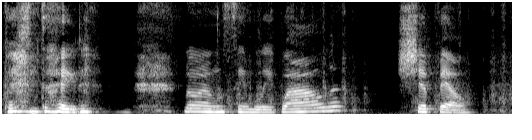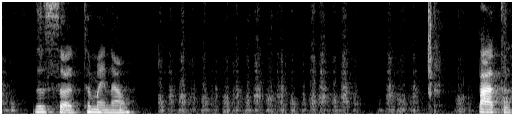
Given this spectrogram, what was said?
Canteira. Não é um símbolo igual. Chapéu da sorte, também não. Pata,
